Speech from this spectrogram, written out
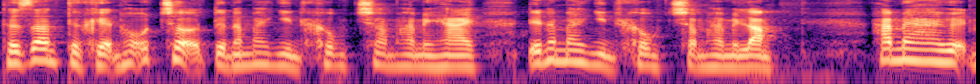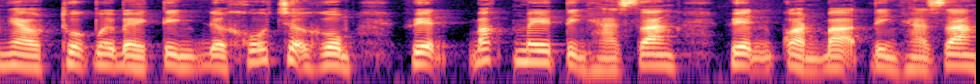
Thời gian thực hiện hỗ trợ từ năm 2022 đến năm 2025. 22 huyện nghèo thuộc 17 tỉnh được hỗ trợ gồm huyện Bắc Mê tỉnh Hà Giang, huyện Quản Bạ tỉnh Hà Giang,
